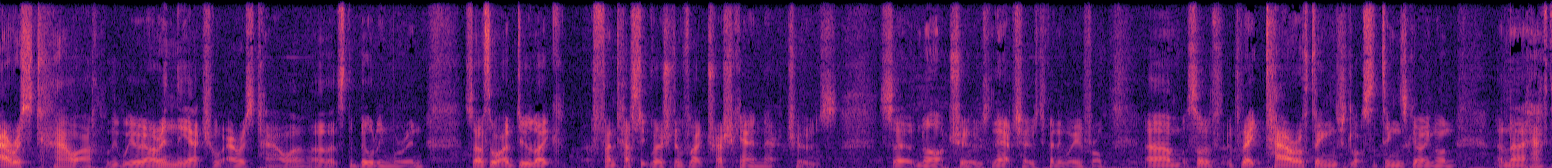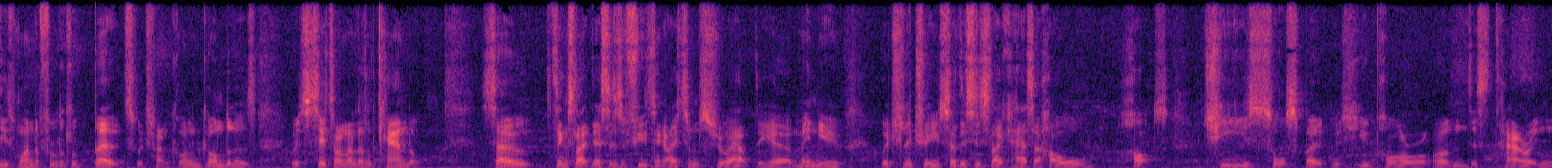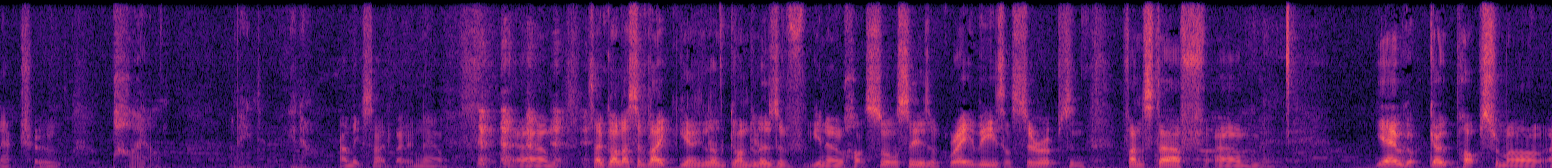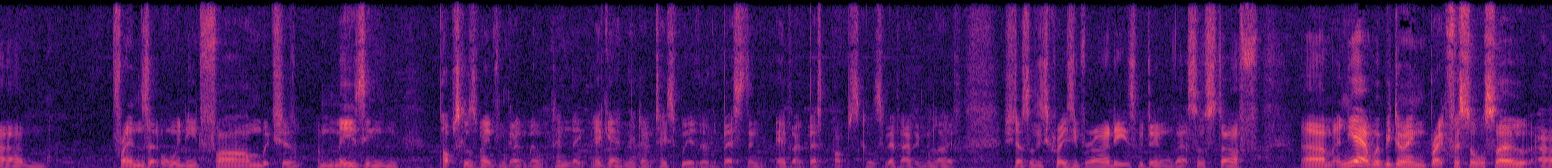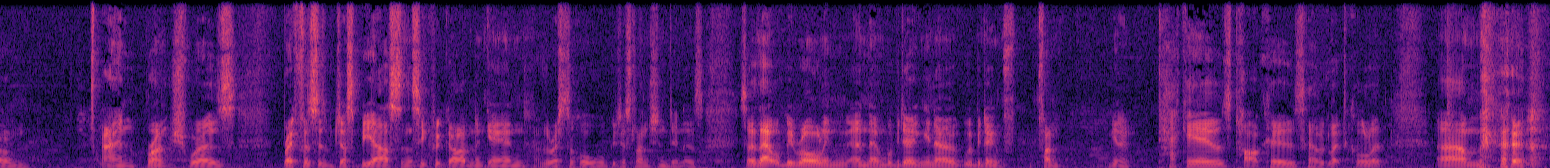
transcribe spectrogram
Aris Tower. We are in the actual Aris Tower. Uh, that's the building we're in. So I thought I'd do like a fantastic version of like trash can nachos. So nachos, nachos, depending where you're from. Um, sort of a great tower of things with lots of things going on. And I have these wonderful little boats, which I'm calling gondolas, which sit on a little candle. So things like this, is a few thing, items throughout the uh, menu, which literally, so this is like has a whole hot cheese sauce boat which you pour on this towering nacho pile. I mean, you know, I'm excited about it now. um, so I've got lots of like you know little gondolas of you know hot sauces or gravies or syrups and fun stuff. Um, yeah, we've got goat pops from our um, friends at All We Need Farm, which are amazing popsicles made from goat milk, and they again they don't taste weird. They're the best thing ever, best popsicles you've ever had in your life. She does all these crazy varieties. We're doing all that sort of stuff, um, and yeah, we'll be doing breakfast also um, and brunch. Whereas breakfast will just be us in the secret garden again. The rest of the hall will be just lunch and dinners. So that will be rolling, and then we'll be doing you know we'll be doing fun, you know tacos, tacos, I would like to call it. Um,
